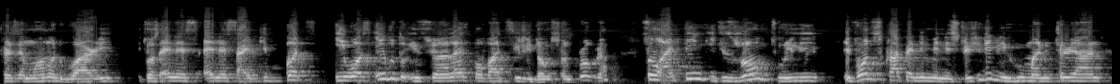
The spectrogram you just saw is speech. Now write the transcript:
President Muhammad Buhari, it was NS, NSIP, but he was able to institutionalize poverty reduction program. So I think it is wrong to really, if you want to scrap any ministry, should it be humanitarian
